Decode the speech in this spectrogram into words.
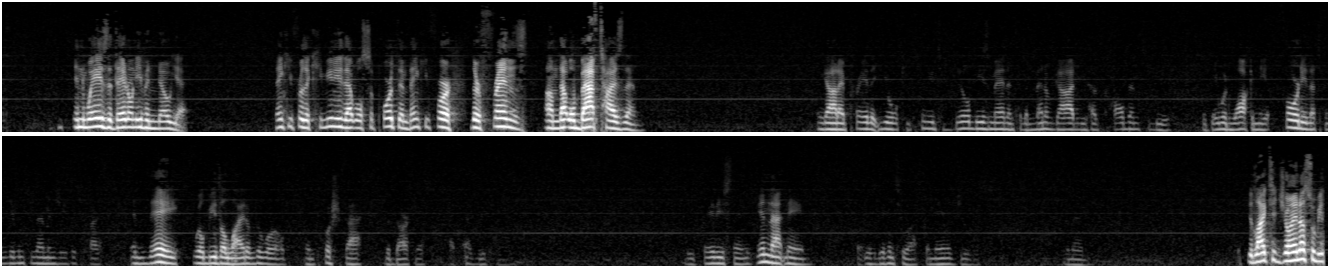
in ways that they don't even know yet. Thank you for the community that will support them. Thank you for their friends um, that will baptize them. And God, I pray that you will continue to build these men into the men of God you have called them to be that they would walk in the authority that's been given to them in Jesus Christ. And they will be the light of the world and push back the darkness at every time. We pray these things in that name that was given to us, the name of Jesus. Amen. If you'd like to join us, we'll be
